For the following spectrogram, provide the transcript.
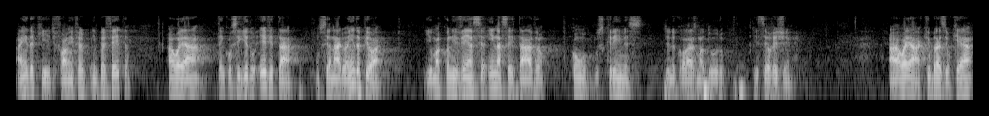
ainda que de forma imperfeita, a OEA tem conseguido evitar um cenário ainda pior e uma conivência inaceitável com os crimes de Nicolás Maduro e seu regime. A OEA que o Brasil quer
